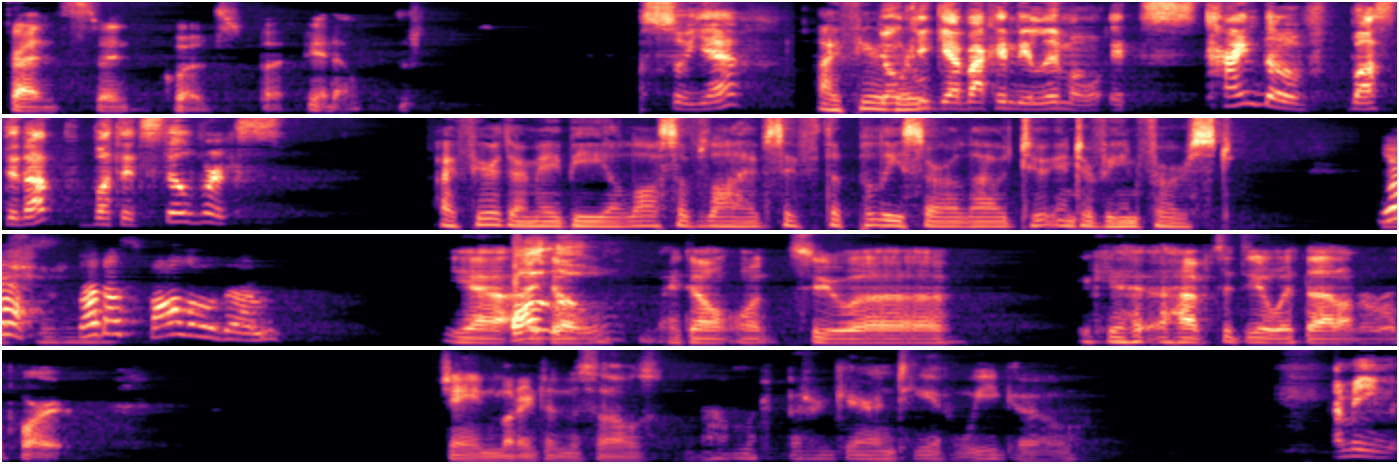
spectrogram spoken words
Friends in quotes, but you know. so yeah, I fear y'all there, get back in the limo. It's kind of busted up, but it still works. I fear there may be a loss of lives if the police are allowed to intervene first. Yes, let us follow them. Yeah, I don't. I don't want to uh, have to deal with that on a report. Jane muttering to themselves, not much better guarantee if we go. I mean,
